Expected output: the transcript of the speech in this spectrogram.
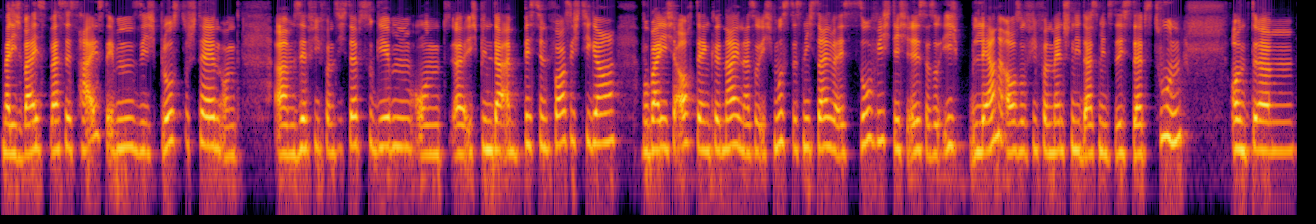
weil ich weiß, was es heißt, eben sich bloßzustellen und ähm, sehr viel von sich selbst zu geben. Und äh, ich bin da ein bisschen vorsichtiger, wobei ich auch denke, nein, also ich muss das nicht sein, weil es so wichtig ist. Also ich lerne auch so viel von Menschen, die das mit sich selbst tun. Und, ähm,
